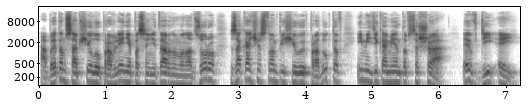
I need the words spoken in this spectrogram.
Об этом сообщило Управление по санитарному надзору за качеством пищевых продуктов и медикаментов США, FDA.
